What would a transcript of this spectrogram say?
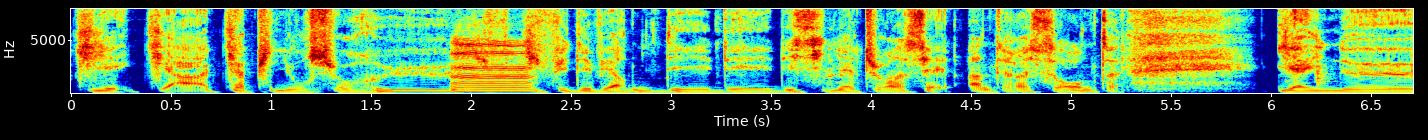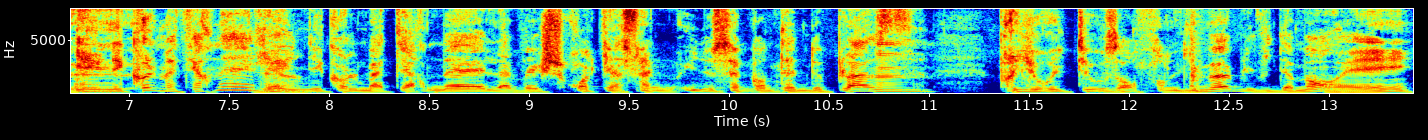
Qui, est, qui, a, qui a pignon sur rue, qui- Mmh. qui, fait des, vernis, des, des, des signatures assez intéressantes. Il y a une, Il y a une école maternelle. il y a une école maternelle avec, je crois qu'il y a cinq- une cinquantaine de places. Mm. Priorité aux enfants de l'immeuble, évidemment. Oui.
